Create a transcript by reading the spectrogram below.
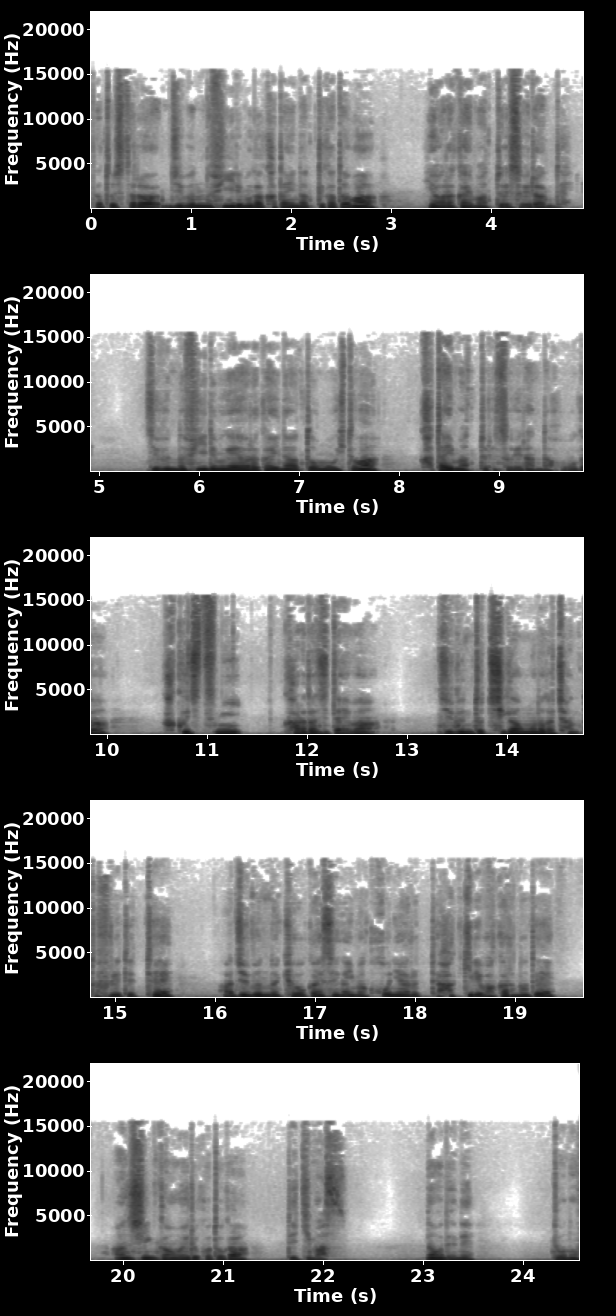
だとしたら自分のフィルムが硬いなって方は柔らかいマットレスを選んで自分のフィールムが柔らかいなと思う人は硬いマットレスを選んだ方が確実に体自体は自分と違うものがちゃんと触れててあ自分の境界線が今ここにあるってはっきりわかるので安心感を得ることができます。なのでね、どの、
